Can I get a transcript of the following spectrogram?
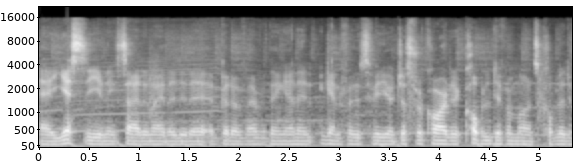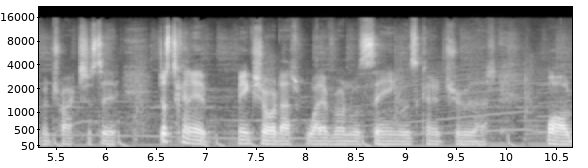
uh, yesterday evening, Saturday night, I did a, a, bit of everything. And then again for this video, just recorded a couple of different mods, a couple of different tracks, just to just to kind of make sure that what everyone was saying was kind of true. That all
